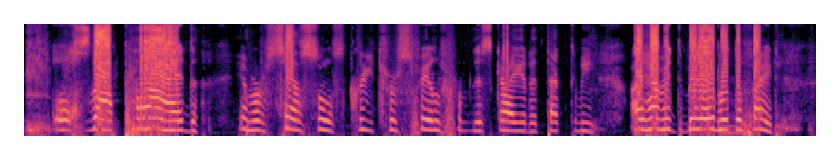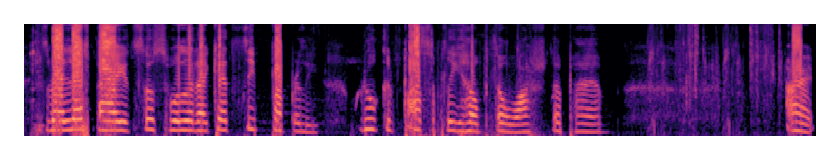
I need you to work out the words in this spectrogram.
It's not pride. Ever since those creatures fell from the sky and attacked me, I haven't been able to fight. It's my left eye, it's so swollen I can't see properly. Who could possibly help to wash up ham? Alright,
